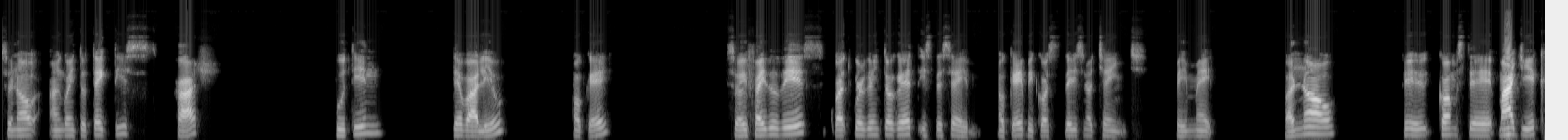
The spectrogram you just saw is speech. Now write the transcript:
so now I'm going to take this hash put in the value okay so if I do this what we're going to get is the same okay because there is no change being made. But now here comes the magic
